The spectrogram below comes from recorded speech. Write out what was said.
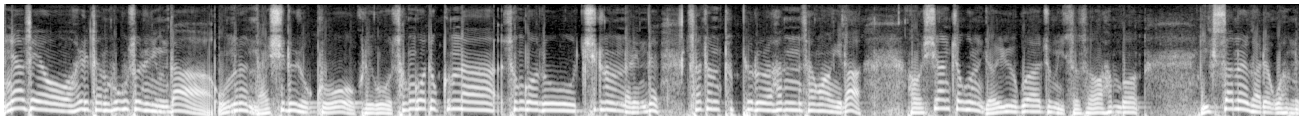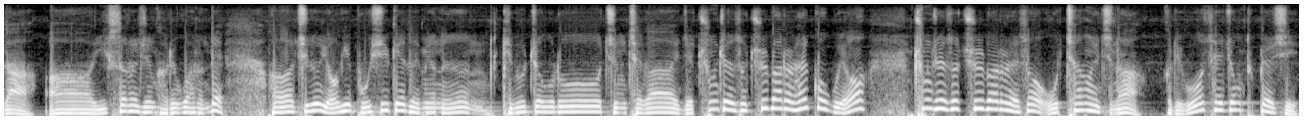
안녕하세요. 할리타는 호구소년입니다. 오늘은 날씨도 좋고 그리고 선거도 끝나 선거도 치르는 날인데 사전 투표를 한 상황이라 어, 시간적으로는 여유가 좀 있어서 한번 익산을 가려고 합니다. 아, 익산을 지금 가려고 하는데 어, 지금 여기 보시게 되면은 기본적으로 지금 제가 이제 충주에서 출발을 할 거고요. 충주에서 출발을 해서 오창을 지나 그리고 세종특별시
